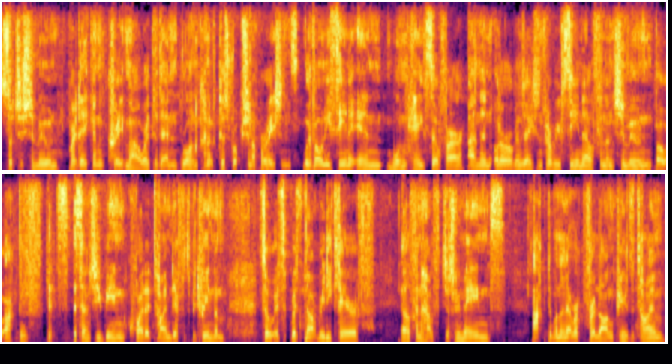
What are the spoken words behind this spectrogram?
such as Shamoon, where they can create malware to then run kind of disruption operations. We've only seen it in one case so far, and in other organizations where we've seen Elfin and Shamoon both active, it's essentially been quite a time difference between them. So it's, it's not really clear if Elfin have just remained active on the network for long periods of time,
